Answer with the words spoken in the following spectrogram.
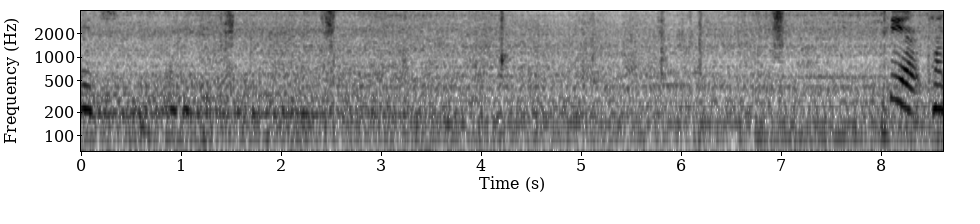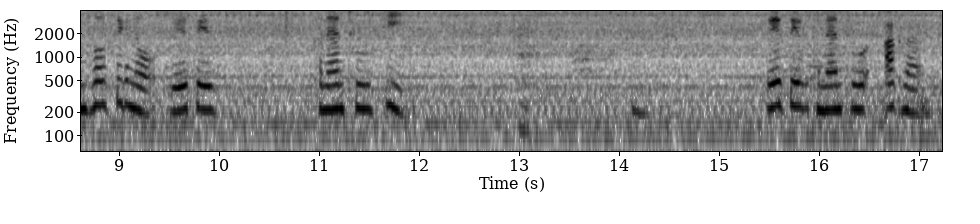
H. Here control signal, this is connect to G. Hmm. This is connect to Auckland.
